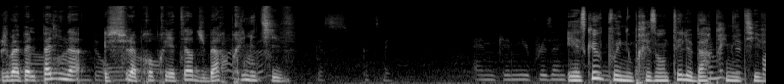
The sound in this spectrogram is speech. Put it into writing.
je m'appelle Palina et je suis la propriétaire du bar Primitive. Et est-ce que vous pouvez nous présenter le bar Primitive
